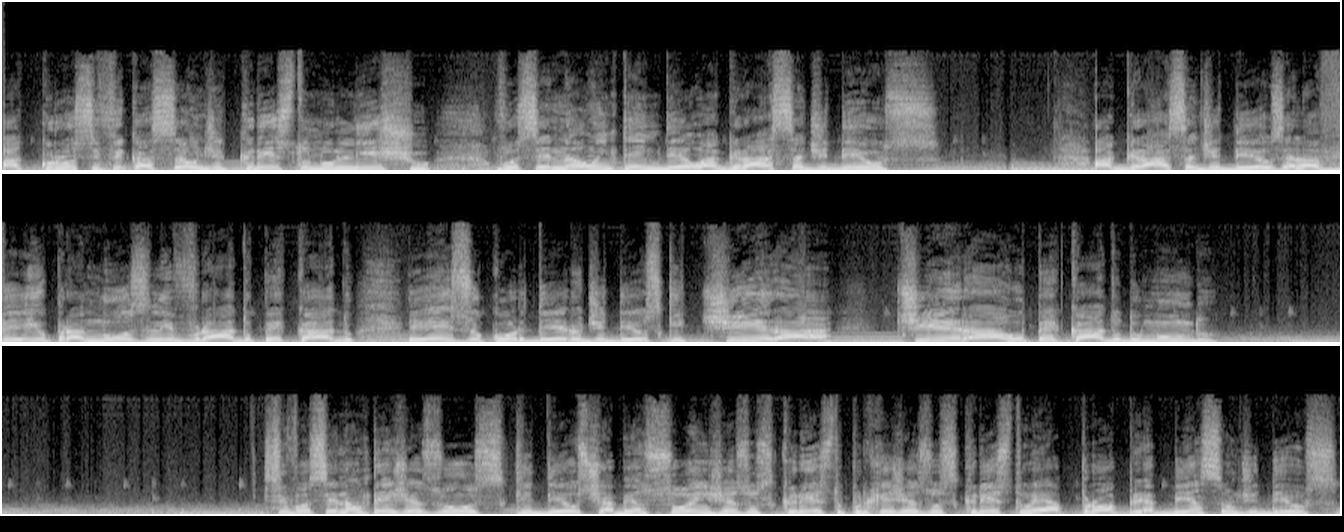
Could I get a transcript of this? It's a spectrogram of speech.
a crucificação de Cristo no lixo. Você não entendeu a graça de Deus. A graça de Deus, ela veio para nos livrar do pecado. Eis o Cordeiro de Deus que tira, tira o pecado do mundo. Se você não tem Jesus, que Deus te abençoe em Jesus Cristo, porque Jesus Cristo é a própria bênção de Deus.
